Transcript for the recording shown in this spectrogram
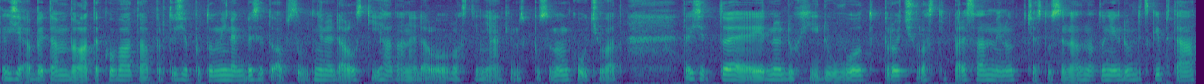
takže aby tam byla taková ta, protože potom jinak by se to absolutně nedalo stíhat a nedalo vlastně nějakým způsobem koučovat. Takže to je jednoduchý důvod, proč vlastně 50 minut, často se nás na to někdo vždycky ptá,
